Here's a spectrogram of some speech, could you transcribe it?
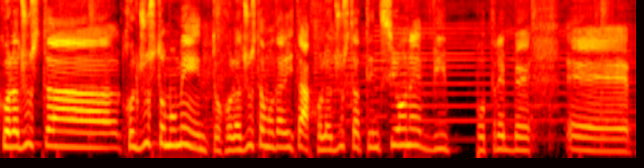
con la giusta, col giusto momento, con la giusta modalità, con la giusta attenzione vi potrebbe eh,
